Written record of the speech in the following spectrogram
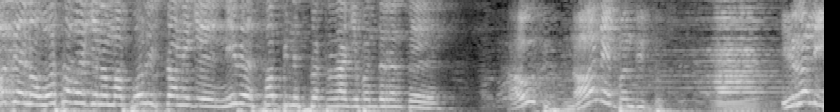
ಅದೇನೋ ಹೊಸವಾಗಿ ನಮ್ಮ ಪೊಲೀಸ್ ಠಾಣೆಗೆ ನೀವೇ ಸಬ್ ಇನ್ಸ್ಪೆಕ್ಟರ್ ಆಗಿ ಬಂದಿರಂತೆ. ಹೌದು ನಾನೇ ಬಂದಿದ್ದು. ಇರಲಿ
